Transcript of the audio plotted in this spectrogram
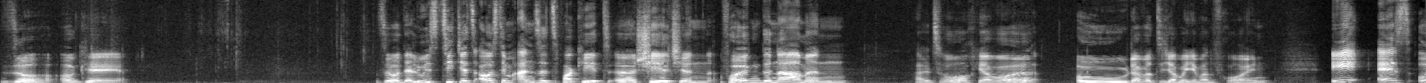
So, okay. So, der Luis zieht jetzt aus dem Ansitzpaket äh, Schälchen folgende Namen. Hals hoch, jawohl. Oh, da wird sich aber jemand freuen. ES-Hightower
